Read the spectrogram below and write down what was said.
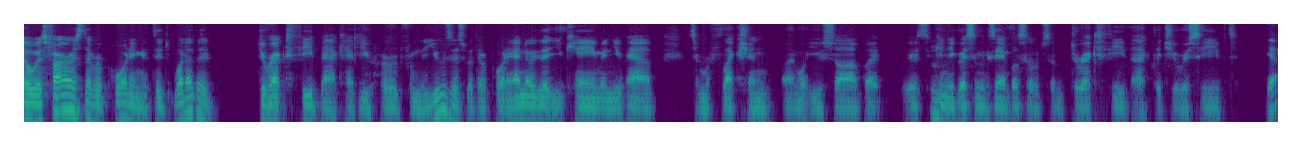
so as far as the reporting, did what other direct feedback have you heard from the users with the reporting? I know that you came and you have some reflection on what you saw, but is, mm. can you give some examples of some direct feedback that you received? Yeah,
